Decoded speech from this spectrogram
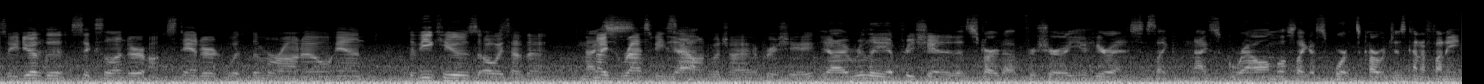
So you do have the six cylinder uh, standard with the Murano and the VQs always have that nice, nice raspy yeah. sound, which I appreciate. Yeah, I really appreciated it at startup for sure. You hear it, it's just like nice growl, almost like a sports car, which is kind of funny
